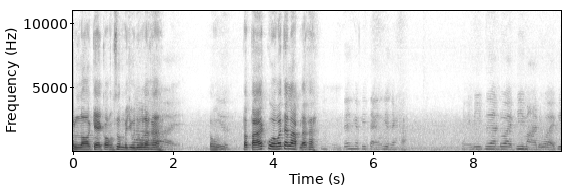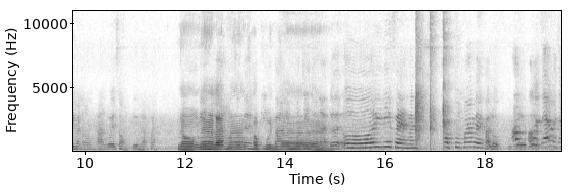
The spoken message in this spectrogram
คนรอแกะกล่องซุ่มไปอยู่นู่นแล้วค่ะใช่ตรงอยู่ป๊าป๊ากลัวว่าจะหลับแล้วค่ะอืมเล่นกับพี่แตงอยู่นะคะอันนี้มีเพื่อนด้วยพี่มาด้วย พี่มานอนค้างด้วยสองคืนแล้วค่ะ น้องน่ารักมากน้งสแตขอบคุณกินปค่ะลาอิโมจิโดนัทด้วยโอ้ยนี่แฟนมันขอบคุณมากเลยค่ะลูกเจเอาอหัเลวยใจหัวใจ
